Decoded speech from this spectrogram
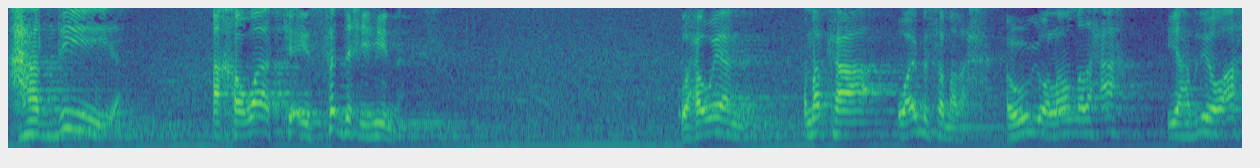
Haddii akhawaadkii ay saddex yihiinna waxa weeyaan markaa waa imise madax? Awogii oo laba madax ah iyo hablihii oo ah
